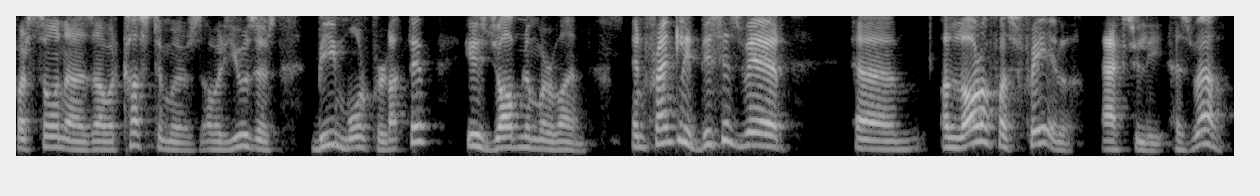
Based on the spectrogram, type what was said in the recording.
personas, our customers, our users be more productive is job number one. And frankly, this is where um, a lot of us fail actually as well,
